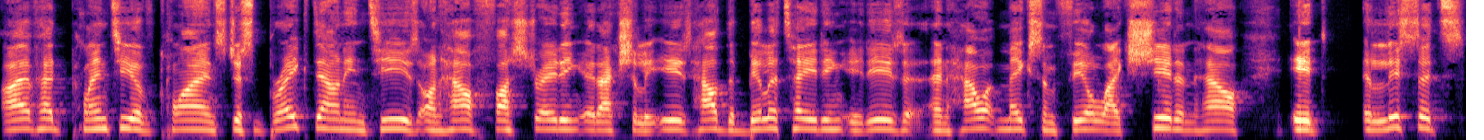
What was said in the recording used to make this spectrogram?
I've had plenty of clients just break down in tears on how frustrating it actually is, how debilitating it is, and how it makes them feel like shit, and how it elicits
